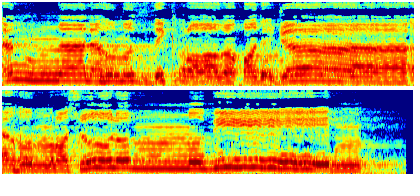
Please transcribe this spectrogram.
أنى لهم الذكرى وقد جاءهم رسول مبين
